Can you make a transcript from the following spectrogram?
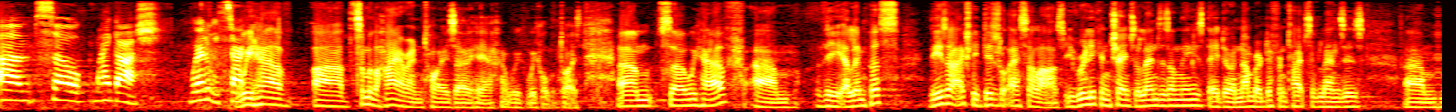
Um, so, my gosh, where do we start? We here? have uh, some of the higher end toys over here. We, we call them toys. Um, so we have um, the Olympus. These are actually digital SLRs. You really can change the lenses on these. They do a number of different types of lenses. Um,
